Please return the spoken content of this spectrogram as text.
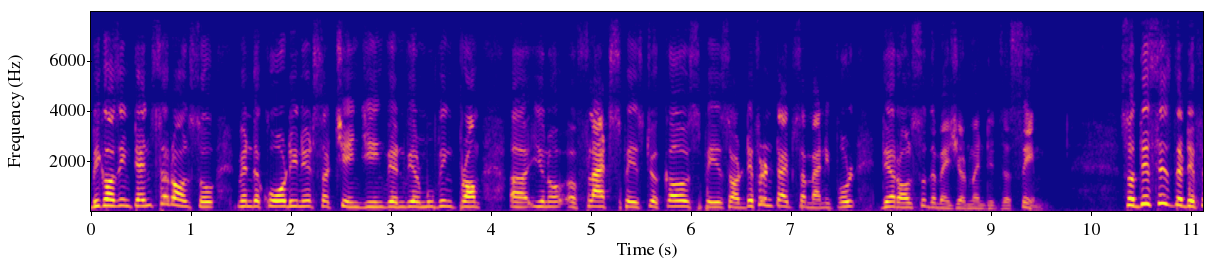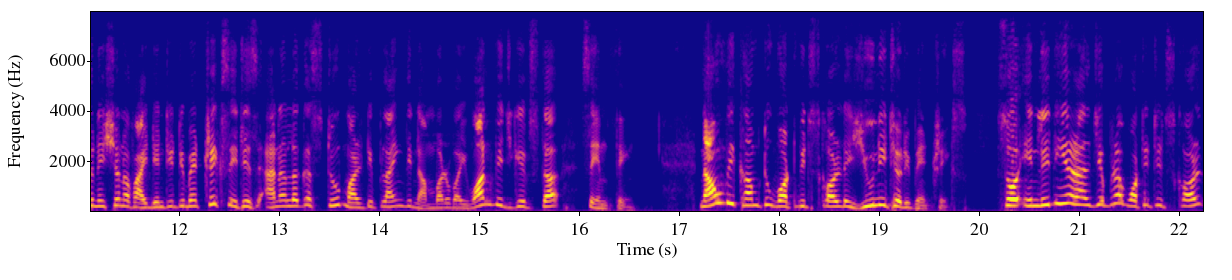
Because in tensor also, when the coordinates are changing, when we are moving from, uh, you know, a flat space to a curved space or different types of manifold, there also the measurement is the same. So this is the definition of identity matrix. It is analogous to multiplying the number by 1 which gives the same thing. Now we come to what is called a unitary matrix. So in linear algebra, what it is called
